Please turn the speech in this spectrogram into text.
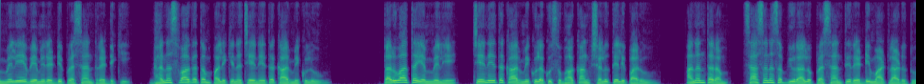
ఎమ్మెల్యే వేమిరెడ్డి ప్రశాంత్ రెడ్డికి ఘనస్వాగతం పలికిన చేనేత కార్మికులు. తరువాత ఎమ్మెల్యే చేనేత కార్మికులకు శుభాకాంక్షలు తెలిపారు. అనంతరం శాసనసభ్యురాలు ప్రశాంతి రెడ్డి మాట్లాడుతూ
